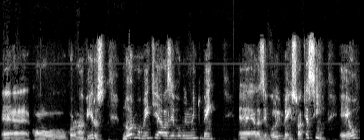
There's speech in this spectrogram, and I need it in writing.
é, é com o coronavírus, normalmente elas evoluem muito bem é, elas evoluem bem. Só que assim, eu,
